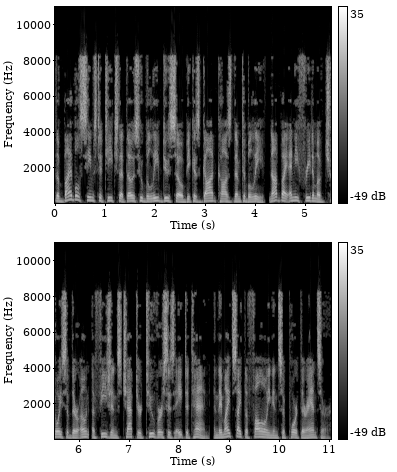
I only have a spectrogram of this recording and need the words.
The Bible seems to teach that those who believe do so because God caused them to believe, not by any freedom of choice of their own Ephesians chapter 2 verses 8 to 10, and they might cite the following in support their answer.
